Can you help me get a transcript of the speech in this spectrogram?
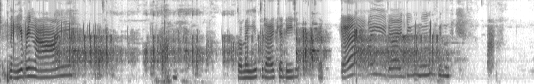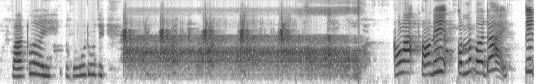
จะหนีไปไหนตอนนี้ไปไหนแกดีจะแกได้ได้ดึงมือเป็นฝากด้วยโอ้โหดูดิ เอาละตอนนี้ กดระเบิดได้ ติด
